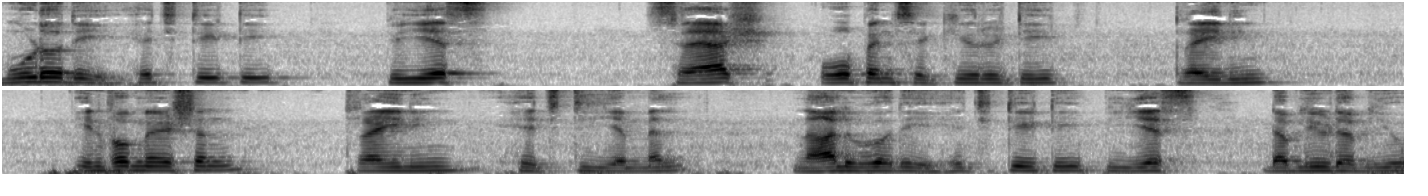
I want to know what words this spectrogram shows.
మూడోది HTTPS slash open security training information training HTML నాలుగోది HTTPS WWW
